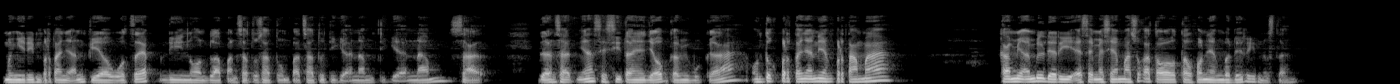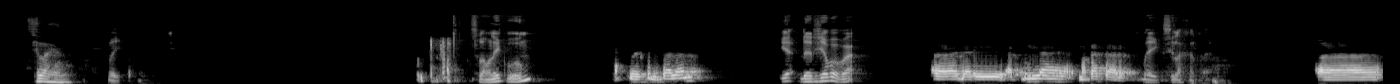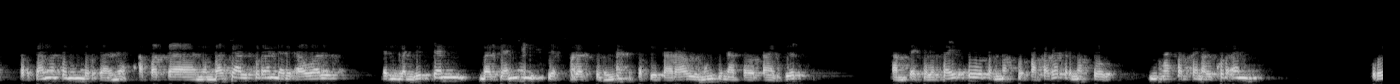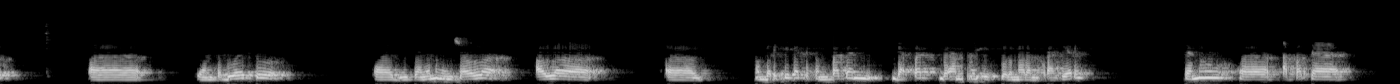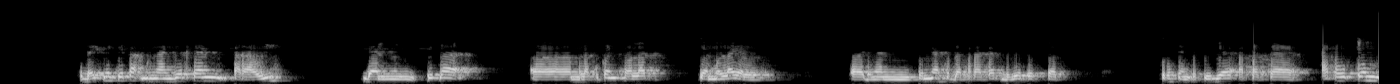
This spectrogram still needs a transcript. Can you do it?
mengirim pertanyaan via WhatsApp di 0811413636 saat dan saatnya sesi tanya jawab kami buka. Untuk pertanyaan yang pertama kami ambil dari SMS yang masuk atau telepon yang berdiri, Ustaz. Silahkan. Baik. Assalamualaikum. Waalaikumsalam. Ya, dari siapa Pak? Uh, dari Abdillah Makassar. Baik, silahkan Pak. Uh, pertama kami bertanya, apakah membaca Al-Quran dari awal dan melanjutkan bacanya di setiap salat sunnah seperti tarawih mungkin atau tahajud sampai selesai itu termasuk apakah termasuk menghafalkan Al-Quran? Terus uh, yang kedua itu uh, jika memang insya Allah Allah uh, memberi kita kesempatan dapat beramal di 10 malam terakhir. Saya mau uh, apakah sebaiknya kita menganjurkan tarawih dan kita uh, melakukan sholat yang mulayal uh, dengan sunnah sebelas rakaat begitu Ustaz. Terus yang ketiga, apakah apa hukum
